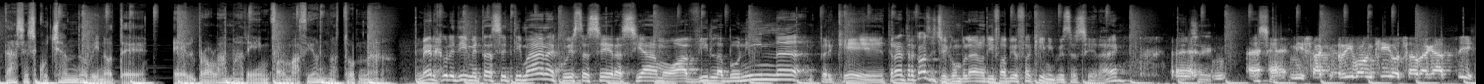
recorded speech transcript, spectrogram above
Estás escuchando Vinote, el programa de información nocturna. Mercoledì metà settimana, questa sera siamo a Villa Bonin perché tra altre cose c'è il compleanno di Fabio Facchini questa sera, eh? Eh, Sì. eh, sì. eh, mi sa che arrivo anch'io, ciao ragazzi.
